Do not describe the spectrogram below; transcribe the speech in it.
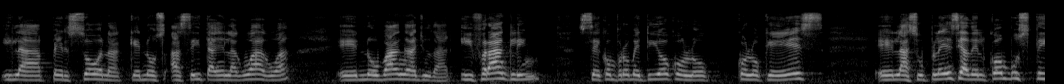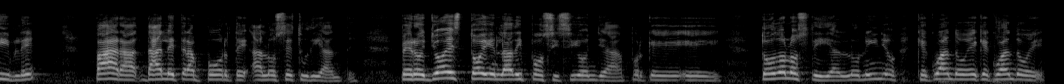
y la persona que nos asistan en la guagua, eh, nos van a ayudar. Y Franklin se comprometió con lo, con lo que es eh, la suplencia del combustible para darle transporte a los estudiantes. Pero yo estoy en la disposición ya, porque eh, todos los días los niños, que cuando es, que cuando es,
